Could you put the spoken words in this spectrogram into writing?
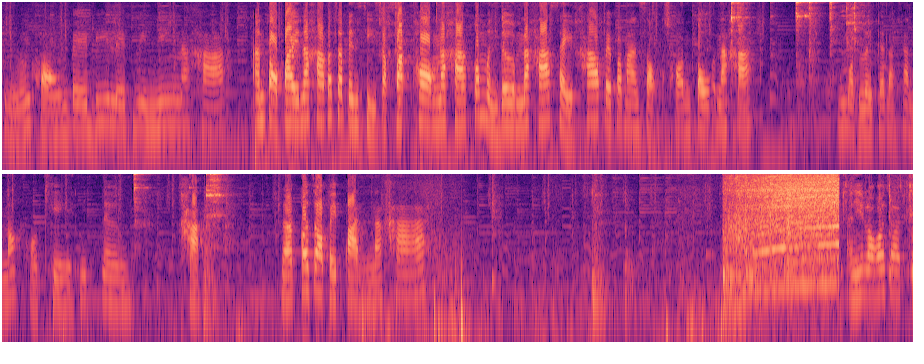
ถึงเรื่องของ Baby Led Winning นะคะ อันต่อไปนะคะก็จะเป็นสีจากฟักทองนะคะ ก็เหมือนเดิมนะคะ ใส่ข้าวไปประมาณ 2 ช้อนโต๊ะนะคะหมดเลยก็แล้วกันเนาะโอเคนิดนึงค่ะ แล้วก็จะไปปั่นนะคะ อันนี้เราก็จะเท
